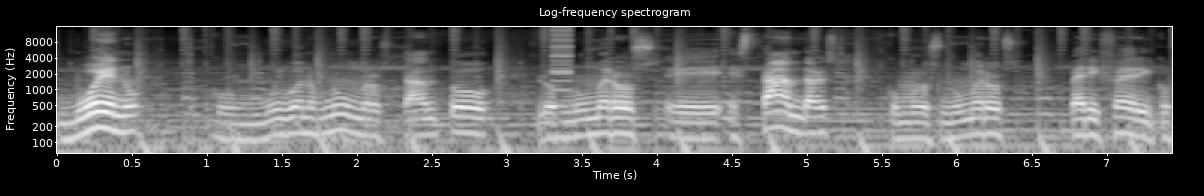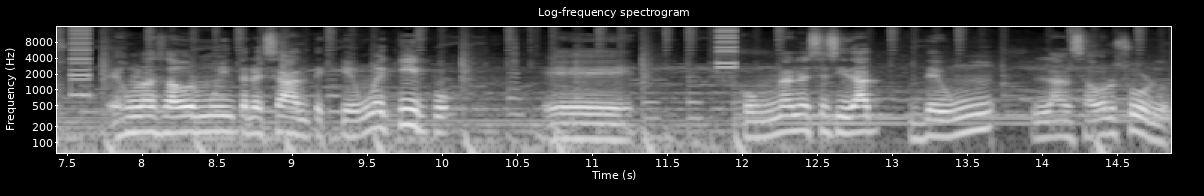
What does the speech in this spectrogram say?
bueno con muy buenos números, tanto los números eh, estándares como los números periféricos. Es un lanzador muy interesante que un equipo eh, con una necesidad de un lanzador zurdo,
